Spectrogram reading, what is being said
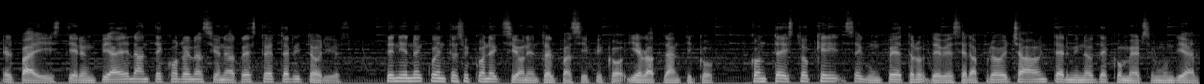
el país tiene un pie adelante con relación al resto de territorios, teniendo en cuenta su conexión entre el Pacífico y el Atlántico, contexto que, según Petro, debe ser aprovechado en términos de comercio mundial.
